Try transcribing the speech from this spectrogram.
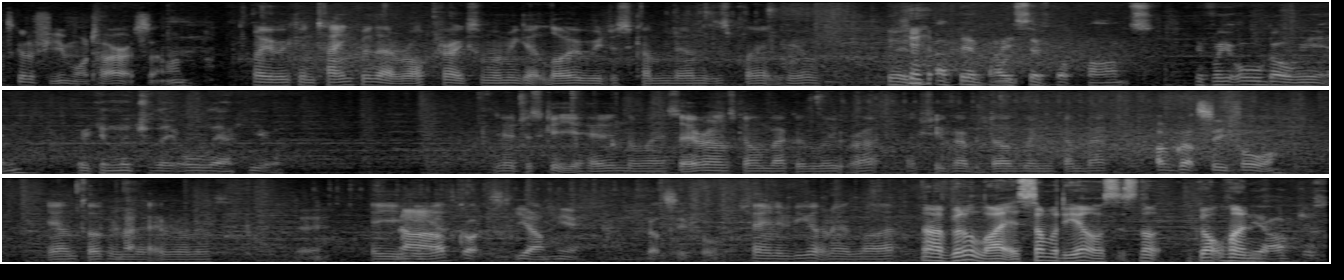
It's got a few more turrets. That one. Wait, we can tank with our rock drakes, and when we get low, we just come down to this plant and heal. Dude, Yeah. at their base they've got plants. If we all go in, we can literally all out heal. Yeah, just get your head in the way. So everyone's going back with loot, right? Actually, grab a dog when you come back. I've got C4. Yeah, I'm talking uh, about everyone else. Yeah. Are you No, here? I've got. Yeah, I'm here. I've got C4. Shane, have you got no light? No, I've got a light. It's somebody else. It's not. Got one. Yeah, I've just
